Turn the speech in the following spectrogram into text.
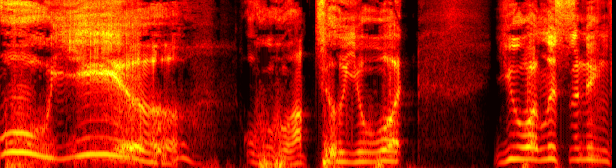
Ooh, yeah. Ooh, I'll tell you what. You are listening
